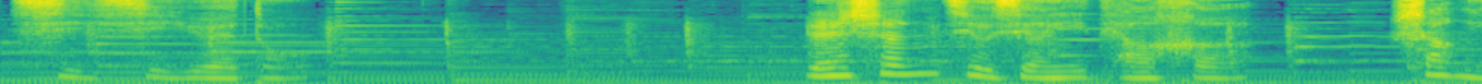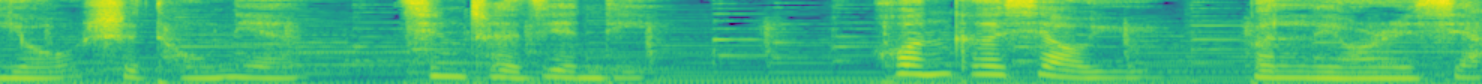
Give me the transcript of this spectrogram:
细细阅读。人生就像一条河，上游是童年，清澈见底，欢歌笑语奔流而下；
